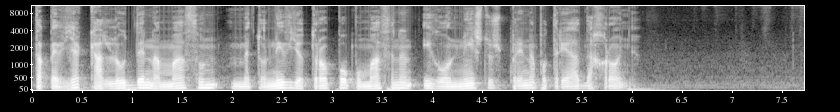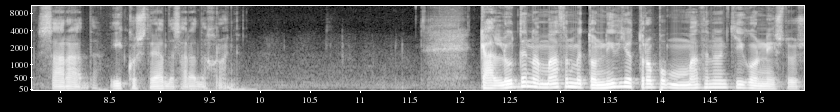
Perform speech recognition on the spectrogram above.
Τα παιδιά καλούνται να μάθουν με τον ίδιο τρόπο που μάθαιναν οι γονείς τους πριν από 30 χρόνια. 40, 20, 30, 40 χρόνια καλούνται να μάθουν με τον ίδιο τρόπο που μάθαιναν και οι γονείς τους,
